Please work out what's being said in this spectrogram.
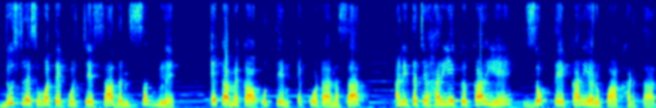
दुसरे सुवातेक वरचे साधन सगळे एकामेका उत्तेम एकवटान आसात आनी ताचे हर एक कार्ये जोगते कार्यरूपाक हाडतात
